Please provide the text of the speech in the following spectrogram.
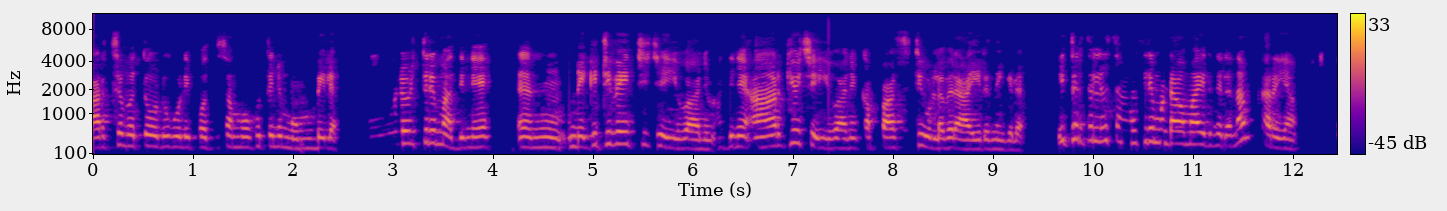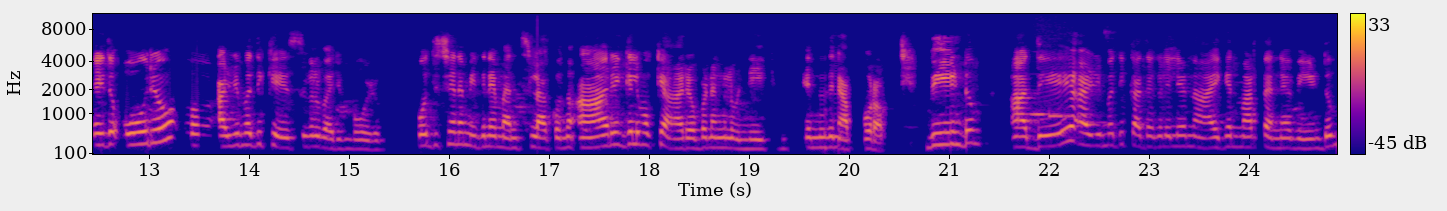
ആർജവത്തോടുകൂടി പൊതുസമൂഹത്തിന് മുമ്പിൽ ഓരോരുത്തരും അതിനെ നെഗറ്റിവേറ്റ് ചെയ്യുവാനും അതിനെ ആർഗ്യൂ ചെയ്യുവാനും കപ്പാസിറ്റി ഉള്ളവരായിരുന്നെങ്കിൽ ഇത്തരത്തിലൊരു സാഹചര്യം ഉണ്ടാവുമായിരുന്നില്ല നമുക്കറിയാം. ഇത് ഓരോ അഴിമതി കേസുകൾ വരുമ്പോഴും പൊതുജനം ഇതിനെ മനസ്സിലാക്കുന്നു. ആരെങ്കിലും ഒക്കെ ആരോപണങ്ങൾ ഉന്നയിക്കും എന്നതിനപ്പുറം വീണ്ടും അതേ അഴിമതി കഥകളിലെ നായകന്മാർ തന്നെ വീണ്ടും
